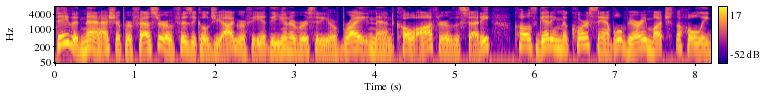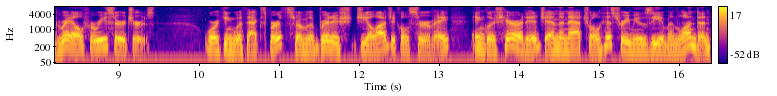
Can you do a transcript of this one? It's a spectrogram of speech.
David Nash, a professor of physical geography at the University of Brighton and co author of the study, calls getting the core sample very much the holy grail for researchers working with experts from the British Geological Survey, English Heritage, and the Natural History Museum in London,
